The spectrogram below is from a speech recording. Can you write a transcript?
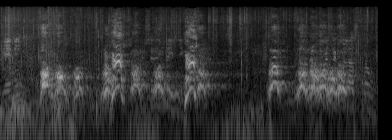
Vieni. Se lo vedi. Questa è quella stronza.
